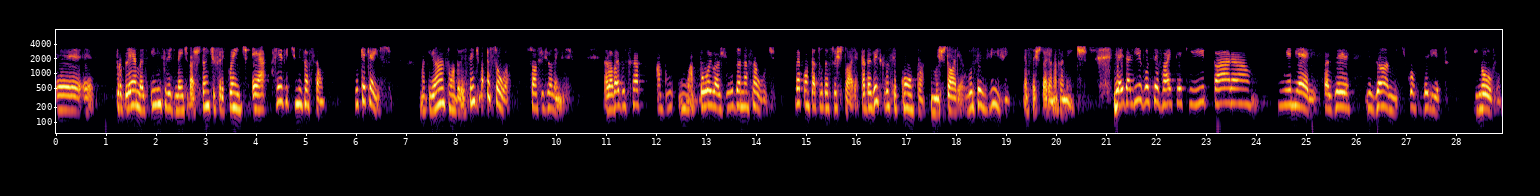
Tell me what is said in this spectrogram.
é, é, problemas, e infelizmente bastante frequente, é a revitimização. O que, que é isso? Uma criança, um adolescente, uma pessoa sofre violência. Ela vai buscar um apoio, ajuda na saúde. Vai contar toda a sua história. Cada vez que você conta uma história, você vive essa história novamente. E aí dali você vai ter que ir para um ML, fazer exames de corpo de delito. De novo,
